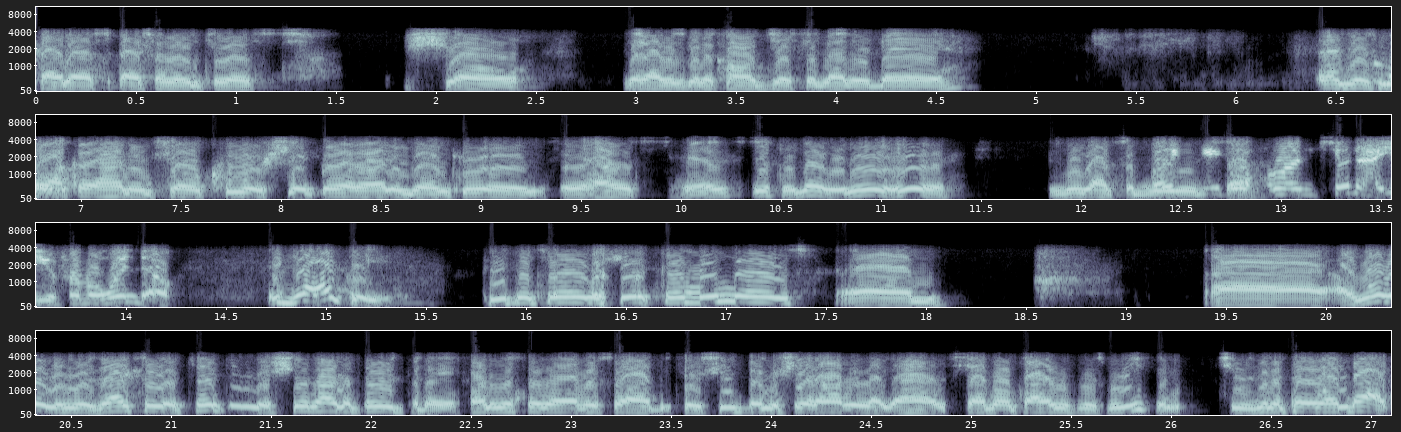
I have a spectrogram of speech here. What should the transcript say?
kind of special interest show that I was going to call just another day. And just walk around and show cool shit going on in Vancouver and say how it's, yeah, it's just another day here. We got some like people throwing shit at you from a window. Exactly. People throwing shit from windows. Um, uh, a woman who was actually attempting to shit on a bird today. Funniest thing I ever saw because she'd been shit on like uh, several times this week and she was going to pay one back.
